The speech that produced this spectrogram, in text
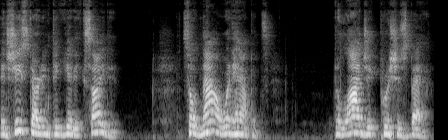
and she's starting to get excited. So now what happens? The logic pushes back.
